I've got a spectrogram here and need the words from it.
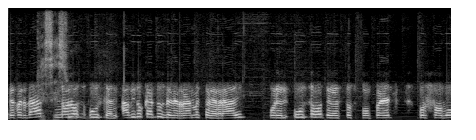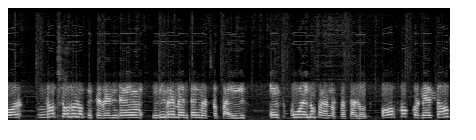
De verdad, no los usen. Ha habido casos de derrame cerebral por el uso de estos poppers. Por favor, no todo lo que se vende libremente en nuestro país es bueno para nuestra salud. Ojo con eso,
